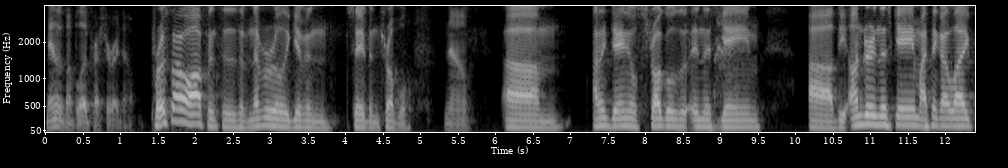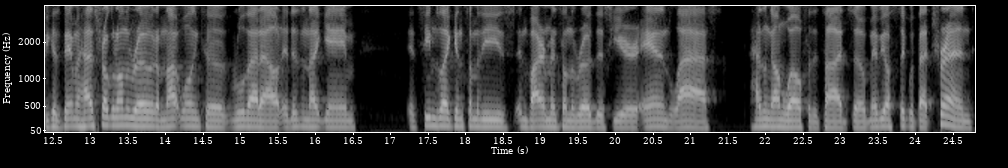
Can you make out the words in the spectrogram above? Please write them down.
Mainly with my blood pressure right now. Pro style offenses have never really given Saban trouble. No. Um, I think Daniel struggles in this game. Uh, the under in this game, I think I like because Bama has struggled on the road. I'm not willing to rule that out. It is a night game. It seems like in some of these environments on the road this year and last hasn't gone well for the Tide. So maybe I'll stick with that trend.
